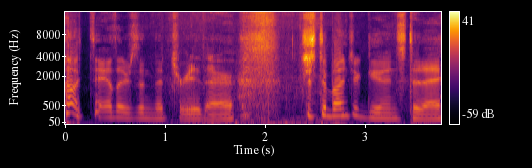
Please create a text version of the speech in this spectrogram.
Oh, Taylor's in the tree there. Just a bunch of goons today.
